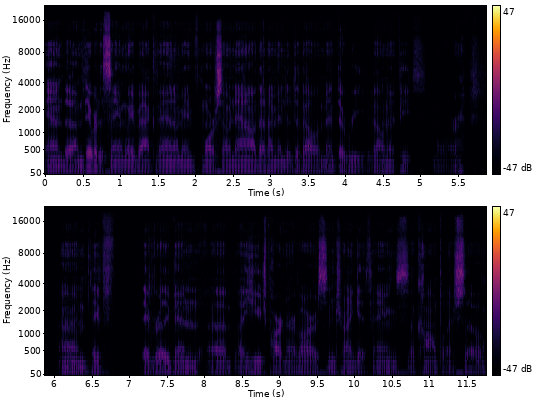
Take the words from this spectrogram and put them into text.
And um, they were the same way back then. I mean, more so now that I'm into development, the redevelopment piece more. Um, they've they've really been a, a huge partner of ours in trying to get things accomplished. So,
